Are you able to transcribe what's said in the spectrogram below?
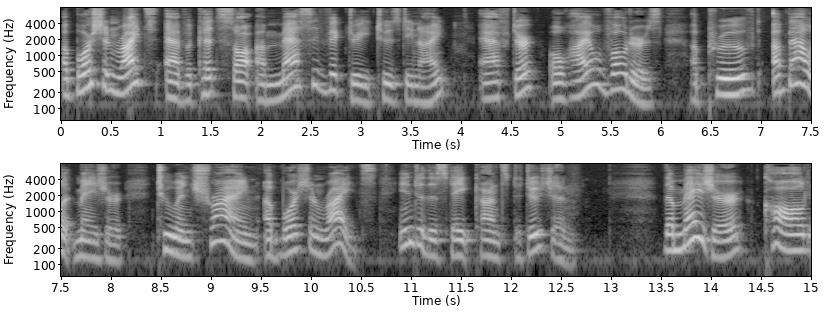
Abortion rights advocates saw a massive victory Tuesday night after Ohio voters approved a ballot measure to enshrine abortion rights into the state constitution. The measure, called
